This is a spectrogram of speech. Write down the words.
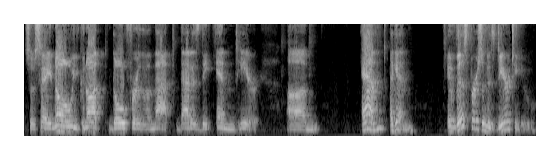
So say no, you cannot go further than that. That is the end here. Um, and again, if this person is dear to you,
